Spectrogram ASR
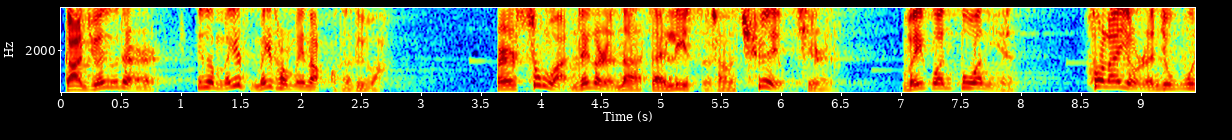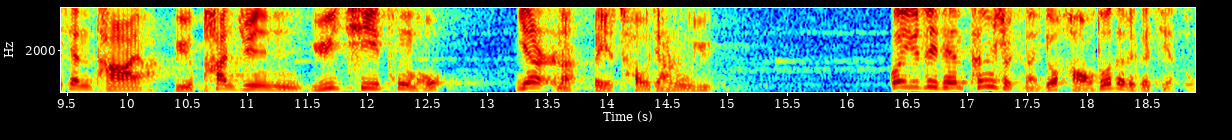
感觉有点儿这个没没头没脑的，对吧？而宋婉这个人呢，在历史上确有其人，为官多年，后来有人就诬陷他呀与叛军逾期通谋，因而呢被抄家入狱。关于这篇喷水呢，有好多的这个解读。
